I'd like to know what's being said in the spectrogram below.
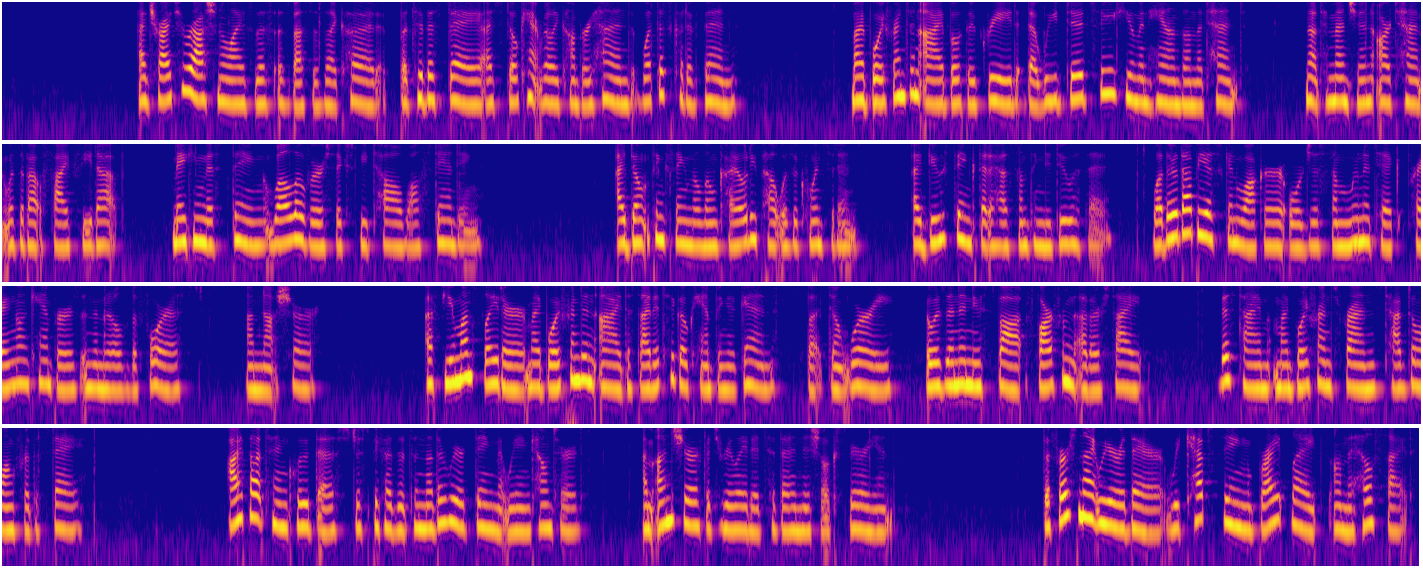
I tried to rationalize this as best as I could, but to this day, I still can't really comprehend what this could have been. My boyfriend and I both agreed that we did see human hands on the tent, Not to mention, our tent was about five feet up, making this thing well over six feet tall while standing. I don't think seeing the lone coyote pelt was a coincidence. I do think that it has something to do with it. Whether that be a skinwalker or just some lunatic preying on campers in the middle of the forest, I'm not sure. A few months later, my boyfriend and I decided to go camping again, but don't worry, it was in a new spot far from the other site. This time, my boyfriend's friends tagged along for the stay. I thought to include this just because it's another weird thing that we encountered. I'm unsure if it's related to the initial experience. The first night we were there, we kept seeing bright lights on the hillside.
